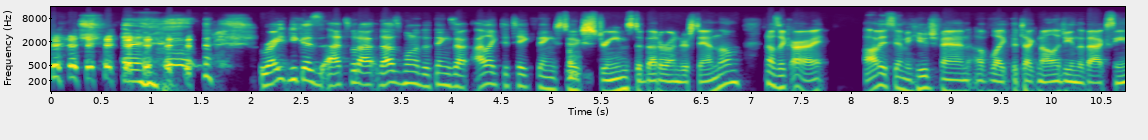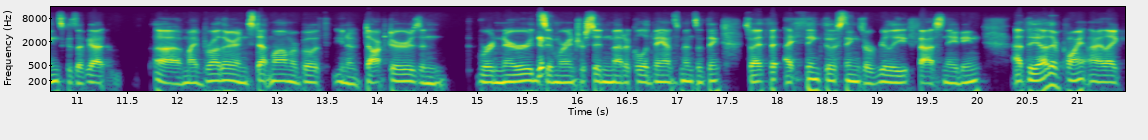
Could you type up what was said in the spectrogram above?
right? Because that's what I that was one of the things that I like to take things to extremes to better understand them. And I was like, all right, obviously I'm a huge fan of like the technology and the vaccines because I've got uh, my brother and stepmom are both you know doctors and we're nerds yep. and we're interested in medical advancements and things. So I th- I think those things are really fascinating. At the other point, I like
